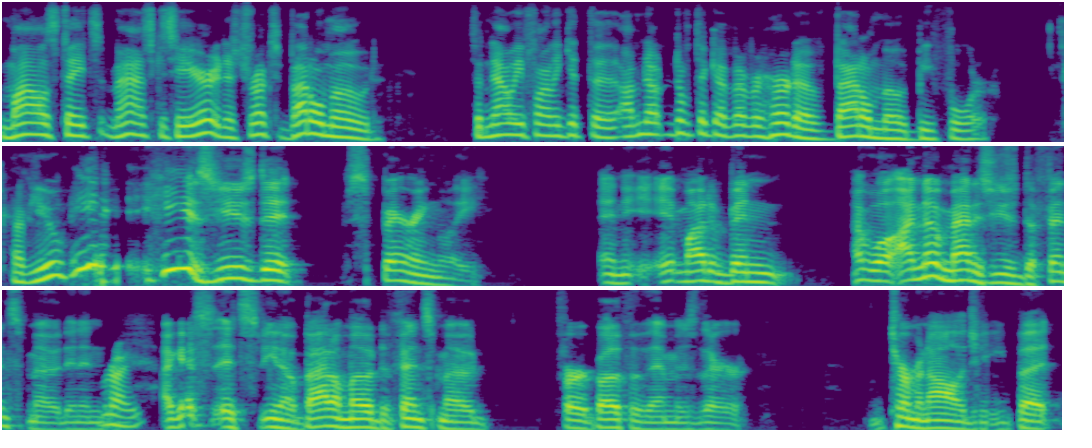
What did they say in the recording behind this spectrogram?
Miles states mask is here and instructs battle mode. So now we finally get the. I've not don't think I've ever heard of battle mode before. Have you? He he has used it sparingly, and it might have been. Well, I know Matt has used defense mode, and in, Right. I guess it's you know battle mode, defense mode for both of them is their terminology. But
